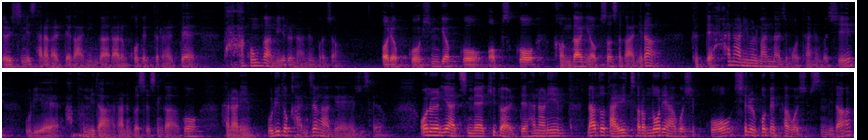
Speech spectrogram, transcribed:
열심히 살아갈 때가 아닌가라는 고백들을 할 때 다 공감이 일어나는 거죠. 어렵고 힘겹고 없고 건강이 없어서가 아니라 그때 하나님을 만나지 못하는 것이 우리의 아픔이다라는 것을 생각하고 하나님 우리도 간증하게 해주세요. 오늘 이 아침에 기도할 때 하나님 나도 다윗처럼 노래하고 싶고 시를 고백하고 싶습니다.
